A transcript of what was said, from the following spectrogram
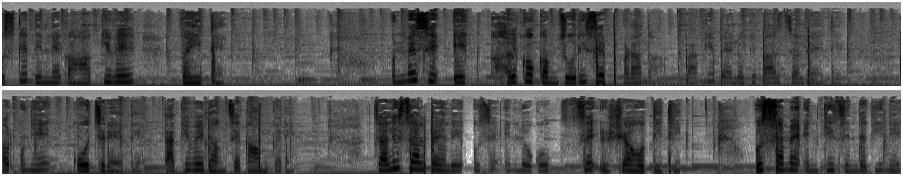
उसके दिल ने कहा कि वे वही थे। उनमें से एक हल को कमज़ोरी से पकड़ा था, बाकी बैलों के पास चल रहे थे और उन्हें कोच रहे थे ताकि वे ढंग से काम करें। चालीस साल पहले उसे इन लोगों से ईर्ष्या होती थी। उस समय इनकी ज़िंदगी ने,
